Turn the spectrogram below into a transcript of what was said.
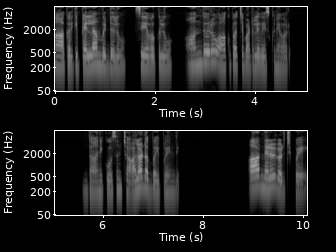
ఆఖరికి పెళ్ళాం బిడ్డలు, సేవకులు అందరూ ఆకుపచ్చ బట్టలే వేసుకునేవారు. దానికోసం చాలా డబ్బైపోయింది ఆరు నెలలు గడిచిపోయాయి.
